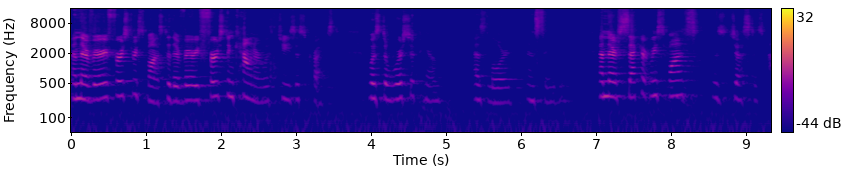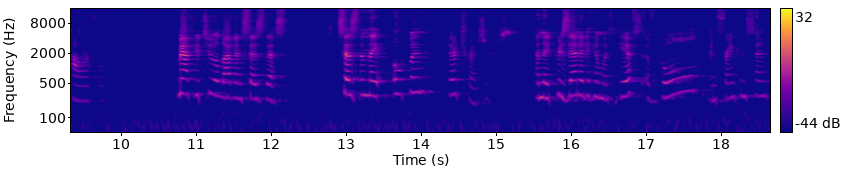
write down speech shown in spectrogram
And their very first response to their very first encounter with Jesus Christ was to worship him as Lord and Savior. And their second response was just as powerful. Matthew 2:11 says this. Says then they opened their treasures and they presented him with gifts of gold and frankincense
